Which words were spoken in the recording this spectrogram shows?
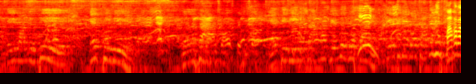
วันนี้บอลอยู่ที่ STV เบอร์สามซอสเป็นซอส STV เบอร์สามครับเรียนลูกลูกยิง STV เบอร์สามได้ลูกฟังเข้าไป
